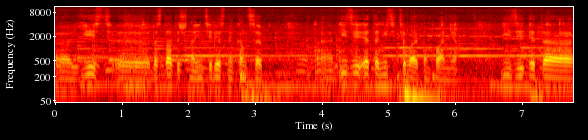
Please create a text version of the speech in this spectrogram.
э, есть достаточно интересный концепт. Easy это не сетевая компания. Easy это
